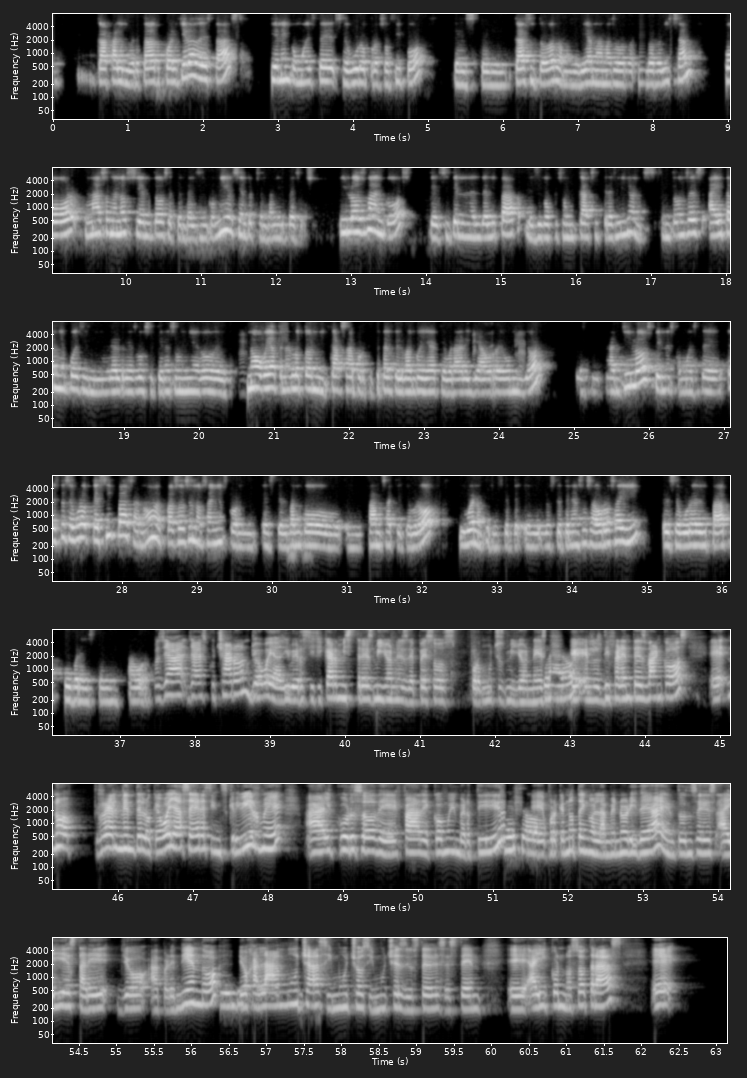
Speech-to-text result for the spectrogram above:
caja libertad, cualquiera de estas tienen como este seguro prosofipo, este, casi todas, la mayoría nada más lo, lo revisan, por más o menos 175 mil, 180 mil pesos. Y los bancos que sí tienen el del IPAP, les digo que son casi 3 millones. Entonces, ahí también puedes disminuir el riesgo si tienes un miedo de, no, voy a tenerlo todo en mi casa porque qué tal que el banco llegue a quebrar y ya ahorré un millón. Este, tranquilos, tienes como este, este seguro que sí pasa, ¿no? Pasó hace unos años con este, el banco eh, FAMSA que quebró y bueno, pues los que, eh, los que tenían sus ahorros ahí, el seguro de IPAP cubre este ahorro. Pues ya, ya escucharon, yo voy a diversificar mis 3 millones de pesos por muchos millones eh, en los diferentes bancos. Eh, no, realmente lo que voy a hacer es inscribirme al curso de FA de cómo invertir, eh, porque no tengo la menor idea, entonces ahí estaré yo aprendiendo y ojalá muchas y muchos y muchas de ustedes estén ahí con nosotras.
